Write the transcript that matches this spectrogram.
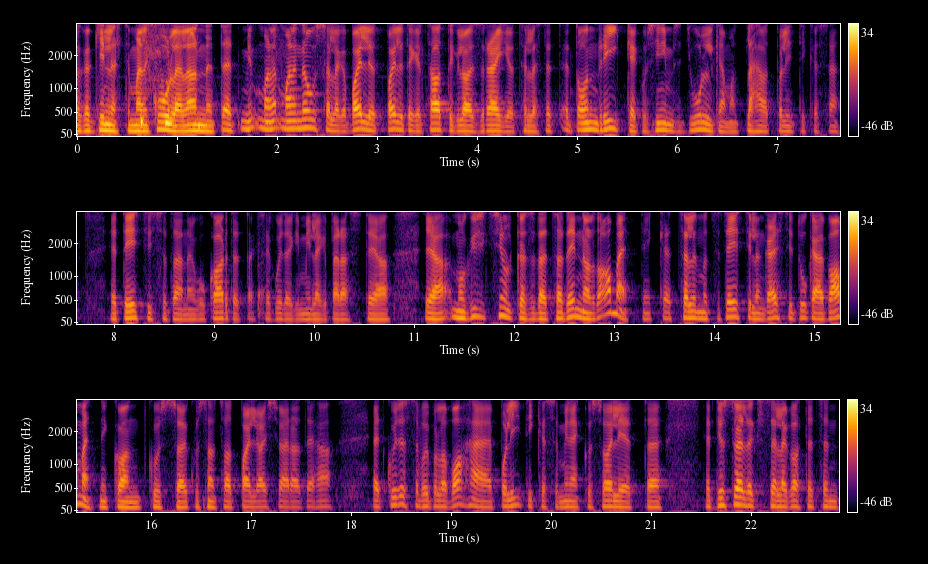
aga kindlasti mõnel kuulajal on, et, et ma, ma olen nõus sellega, paljud, paljud tegelikult saatekülalised räägivad sellest, et, et on riike, kus inimesed julgemalt lähevad poliitikasse. et Eestis seda nagu kardetakse kuidagi millegipärast ja, ja ma küsiks sinult ka seda, et sa oled enne olnud ametnik, et selles mõttes, et Eestil on ka hästi tugev ametnikkond, kus, kus nad saavad palju asju ära teha. et kuidas see võib-olla vahe poliitikasse minekusse oli, et, et just öeldakse selle kohta, et see on,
